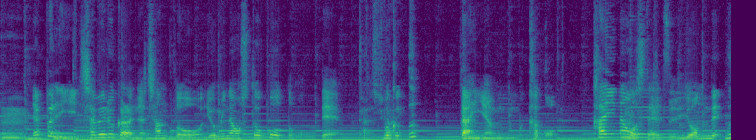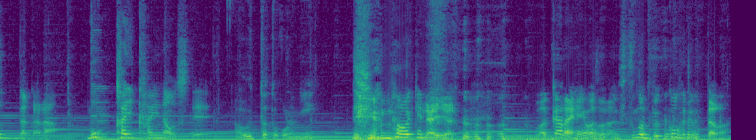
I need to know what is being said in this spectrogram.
うん。やっぱり喋るからにはちゃんと読み直しておこうと思って僕売ったんや過去。買い直したやつ読んで売ったからもう一回買い直してあ売ったところに？そんなわけないやろ。分からへんわそんな普通のブックオフで売ったわ。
